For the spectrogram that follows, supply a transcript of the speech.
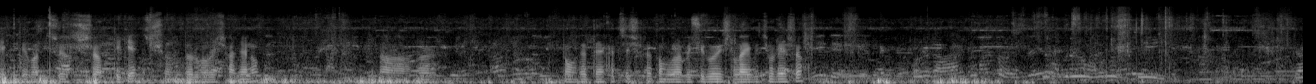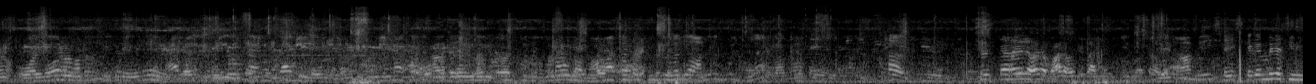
দেখতে পাচ্ছ সব দিকে সুন্দরভাবে সাজানো। আর তোমাদের দেখাচ্ছি সেটা, তোমরা বেশি করে লাইভে চলে এসো। আমি সেই সেকেন্ড থেকে চিনি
